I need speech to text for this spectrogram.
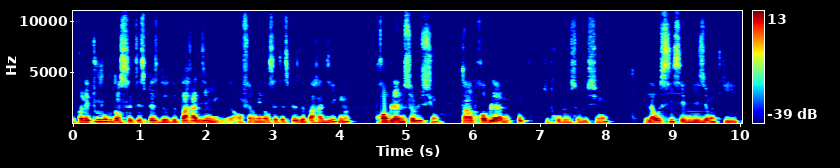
Donc on est toujours dans cette espèce de, paradigme, enfermé dans cette espèce de paradigme, problème-solution. Tu as un problème, tu trouves une solution. Et là aussi, c'est une vision qui,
